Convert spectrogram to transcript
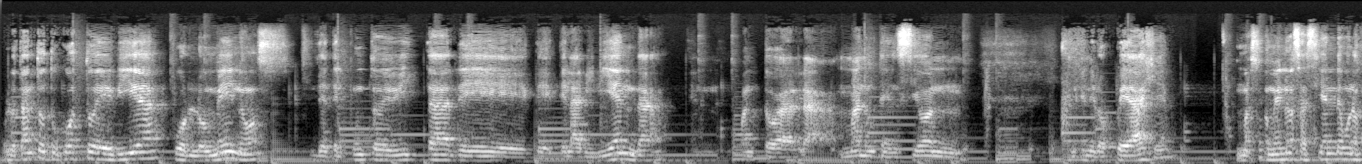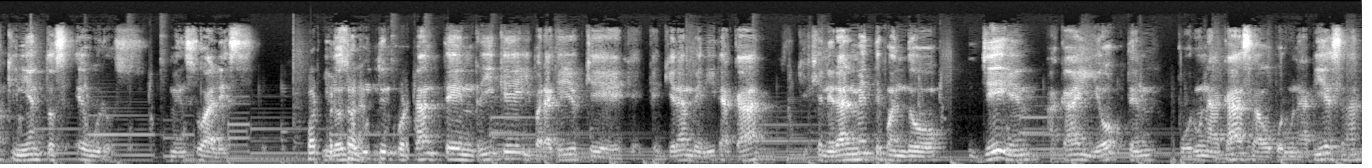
Por lo tanto, tu costo de vida, por lo menos desde el punto de vista de, de, la vivienda, en cuanto a la manutención en el hospedaje, más o menos asciende a unos 500 euros mensuales. y el otro punto importante, Enrique, y para aquellos que, que, quieran venir acá, que generalmente cuando lleguen acá y opten por una casa o por una pieza,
